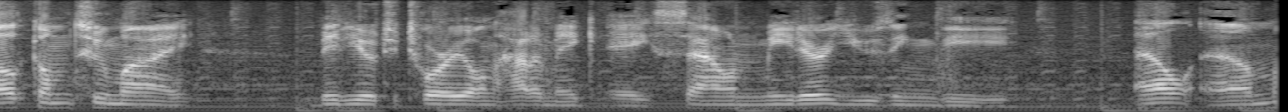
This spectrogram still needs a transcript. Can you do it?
Welcome to my video tutorial on how to make a sound meter using the LM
